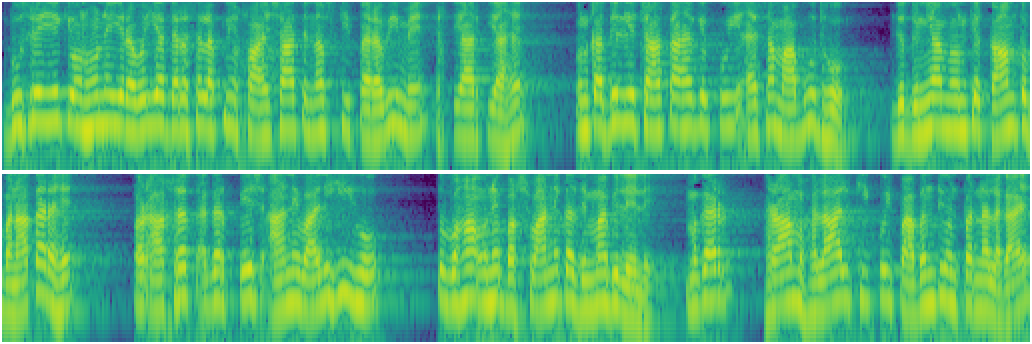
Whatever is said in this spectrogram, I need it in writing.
دوسرے یہ کہ انہوں نے یہ رویہ دراصل اپنی خواہشات نفس کی پیروی میں اختیار کیا ہے۔ ان کا دل یہ چاہتا ہے کہ کوئی ایسا معبود ہو جو دنیا میں ان کے کام تو بناتا رہے اور آخرت اگر پیش آنے والی ہی ہو تو وہاں انہیں بخشوانے کا ذمہ بھی لے لے۔ مگر حرام و حلال کی کوئی پابندی ان پر نہ لگائے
